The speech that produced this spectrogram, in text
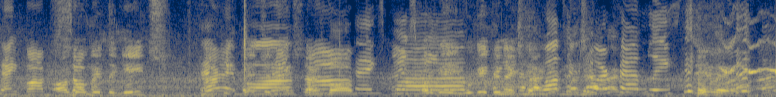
Thank Bob I'll so go much. get the gates. All right, you, get you Bob. Thanks, Bob. Thanks, Okay, we'll get you next time. Welcome to our family. See you later.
